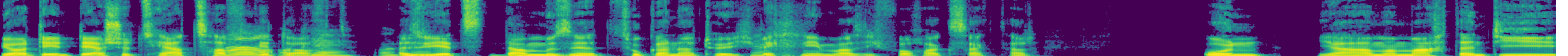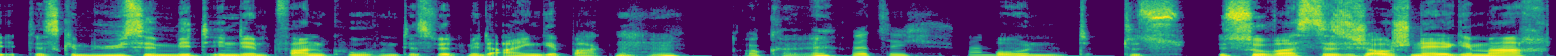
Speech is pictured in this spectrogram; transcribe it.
Ja, den, der ist jetzt herzhaft Ah, gedacht. okay, okay. Also jetzt, da müssen wir Zucker natürlich Ja. wegnehmen, was ich vorher gesagt habe. Und ja, man macht dann die, das Gemüse mit in den Pfannkuchen, das wird mit eingebacken. Mhm. Okay. Hört sich spannend. Und das ist sowas, das ist auch schnell gemacht.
